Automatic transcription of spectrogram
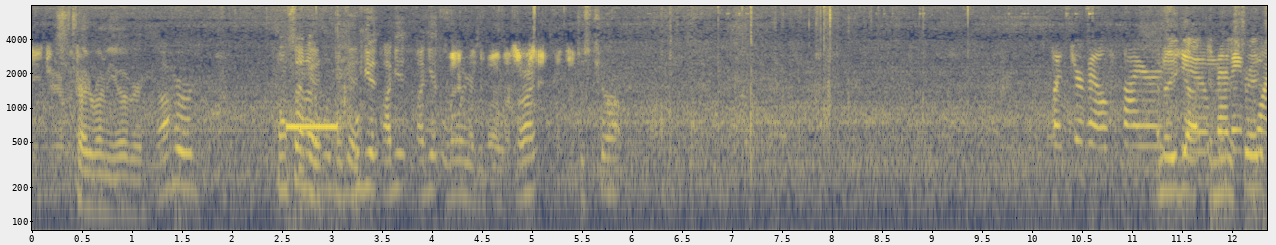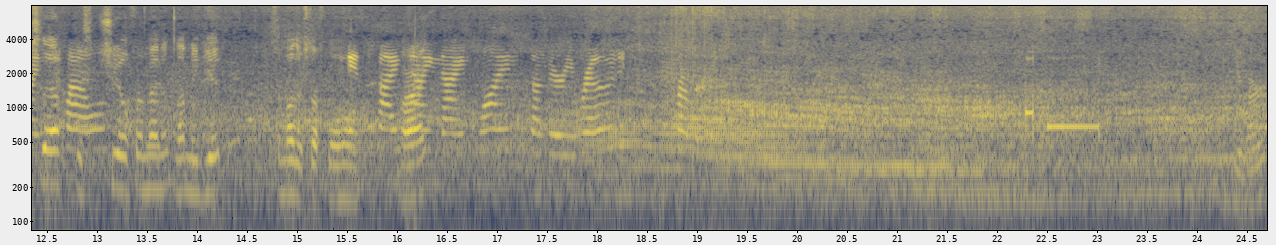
In case we might need you. Try to run me over. I heard. Don't say nothing. We'll get, I get, I get lawyers involved. All right, just chill out. Westerville Fire I know you got administrative stuff. Just chill for a minute. Let me get some other stuff going on. All right. 5991 Sunbury Road. From You hurt?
